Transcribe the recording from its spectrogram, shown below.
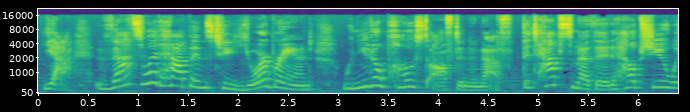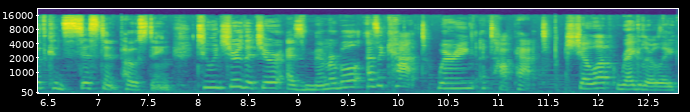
Ah. Yeah, that's what happens to your brand when you don't post often enough. The TAPS method helps you with consistent posting to ensure that you're as memorable as a cat wearing a top hat. Show up regularly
